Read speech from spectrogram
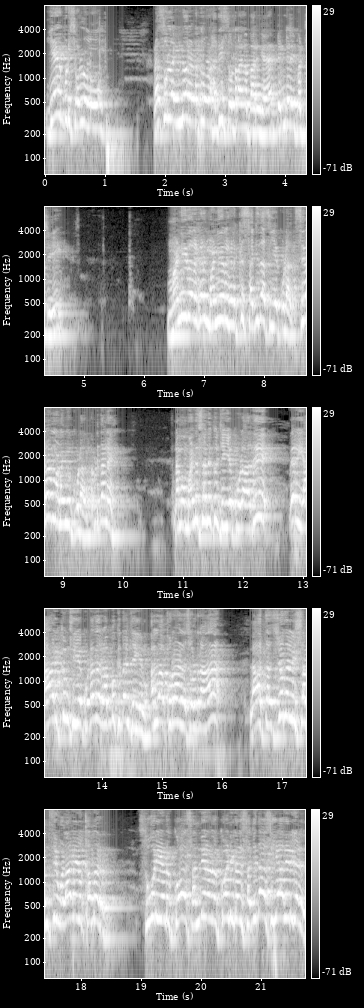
ஏன் இப்படி சொல்லணும்? ரசூல்லா இன்னொரு இடத்துல ஒரு ஹதீஸ் சொல்றாங்க பாருங்க பெண்களை பற்றி. மனிதர்கள் மனிதர்களுக்கு சஜிதா செய்யக்கூடாது சிரம் வணங்கக்கூடாது. அப்படித்தானே? நம்ம மனுஷனுக்கும் செய்யக்கூடாது வேற யாருக்கும் செய்யக்கூடாது ரப்புக்கு தான் செய்யணும். அல்லாஹ் குரான்ல சொல்றான் லா தஸ்ஜுதல் ஷம்சி வலாலில் கமர். சூரியனுக்கோ சந்திரனுக்கோ நீங்கள் சஜிதா செய்யாதீர்கள்.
